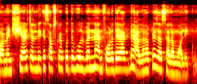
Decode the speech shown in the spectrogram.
কমেন্ট শেয়ার চ্যানেলটিকে সাবস্ক্রাইব করতে ভুলবেন না অ্যান্ড ফলো দিয়ে রাখবেন। আল্লাহ হাফেজ, আসসালামু আলাইকুম।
